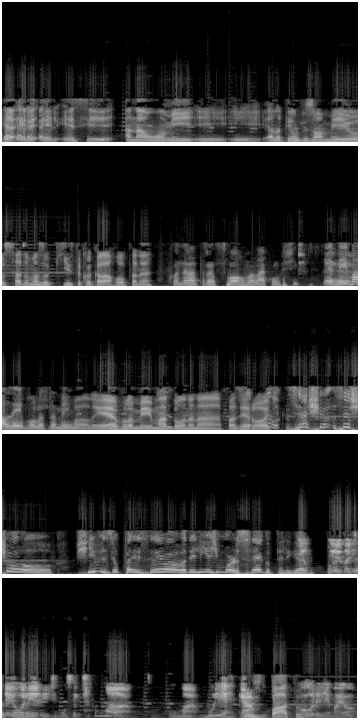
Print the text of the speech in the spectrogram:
É, ele- ele- esse, a Naomi, e, e ela tem um visual meio sadomasoquista com aquela roupa, né? Quando ela transforma lá com os chifres. É, meio malévola meio também, né? Malévola, meio Madonna na fase erótica. Você achou, você achou chifres eu parecia orelhinhas de morcego, tá ligado? Eu, eu imaginei a orelha de morcego tipo uma, uma mulher gato bato. com a orelha maior.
